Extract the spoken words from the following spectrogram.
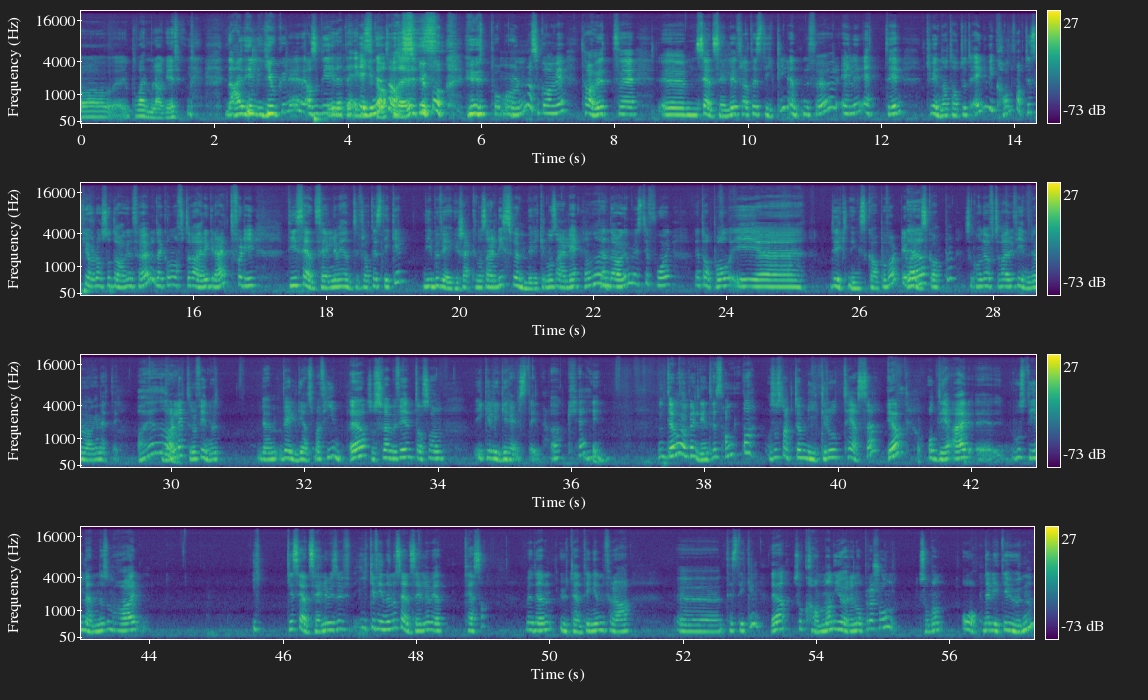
på varmelager. Nei, de ligger jo ikke altså de, I dette Eggene tas jo ut på morgenen, og så kan vi ta ut eh, sædceller fra testikkelen enten før eller etter kvinnen har tatt ut egg. Vi kan faktisk gjøre det også dagen før, og det kan ofte være greit, fordi de sædcellene vi henter fra testikkel, de beveger seg ikke noe særlig. De svømmer ikke noe særlig den dagen. Hvis de får et opphold i eh, dyrkningsskapet vårt, i Ja. så kan de ofte være finere dagen etter. Ah, ja. Da er det lettere å finne ut hvem, velge en som er fin. ja. Som svømmer fint, og som ikke ligger helt stille. Ok. Det var jo veldig interessant, da. Og så snakket vi om mikrotese. Ja. Og det er eh, hos de mennene som har ikke sædceller Hvis vi ikke finner noen sædceller ved tesa, ved den uthentingen fra øh, testikkel, Ja. så kan man gjøre en operasjon så man åpner litt i huden,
